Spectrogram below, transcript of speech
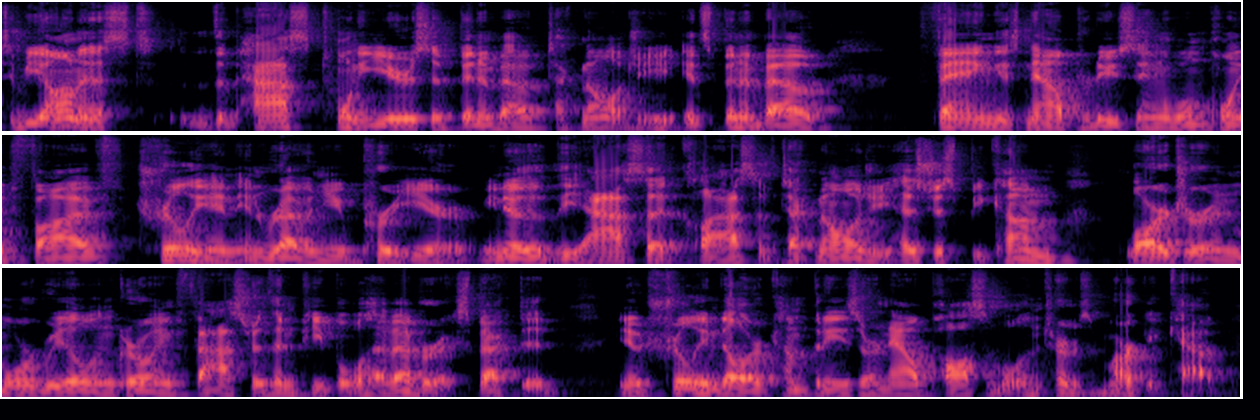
to be honest, the past 20 years have been about technology. It's been about FAANG is now producing 1.5 trillion in revenue per year. You know, the asset class of technology has just become larger and more real and growing faster than people have ever expected. You know, trillion dollar companies are now possible in terms of market cap.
